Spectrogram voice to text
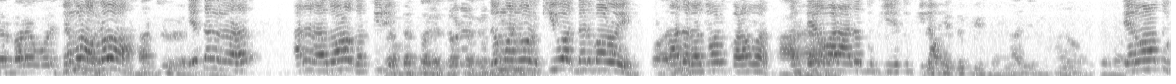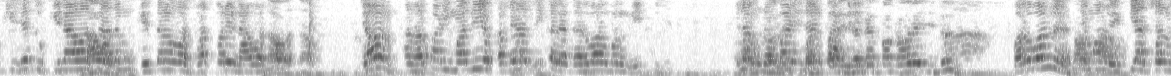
દરબારે ઓળખી મેમણ હંભળો. સાચું એ તને આ તો રજવાડો ધરતી રહ્યો. જો મને ઓળખ્યું હોત દરબારો એ. આ તો રજવાડું કળાવત અને તેરવાડા આ તો દુઃખી છે દુખી ના દુઃખી હોત. છે આજે દુઃખી છે. તેરવાળા દુઃખી છે દુઃખી ના હોત ના ને આ. તો હું ખેતરમાં વસવાટ કર્યો ના વસવાટ. જમ રપાડી મળી ખબર હતી દરબારો પણ નીકળું છે. એટલે હું રબાડી જઈને ભણતરની જગતમાં ખવડાવી દીધું બરોબર ને? હા, મારો ઇતિહાસ છે ને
